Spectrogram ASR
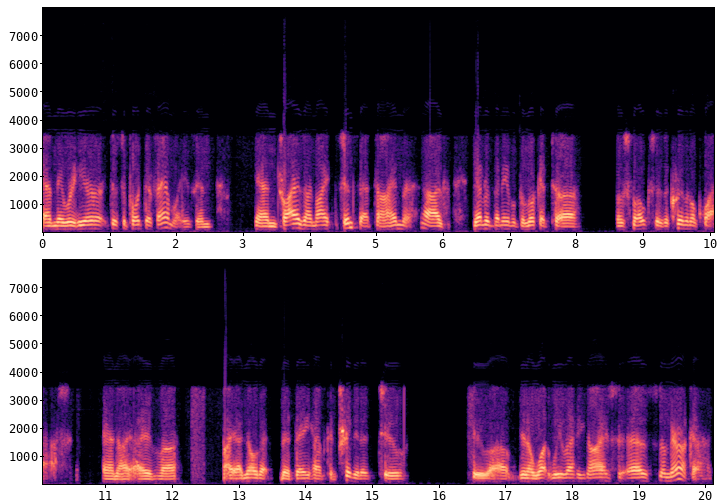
and they were here to support their families. And and try as I might since that time, I've never been able to look at uh, those folks as a criminal class. And I, I've uh, I, I know that that they have contributed to to uh, you know what we recognize as America,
